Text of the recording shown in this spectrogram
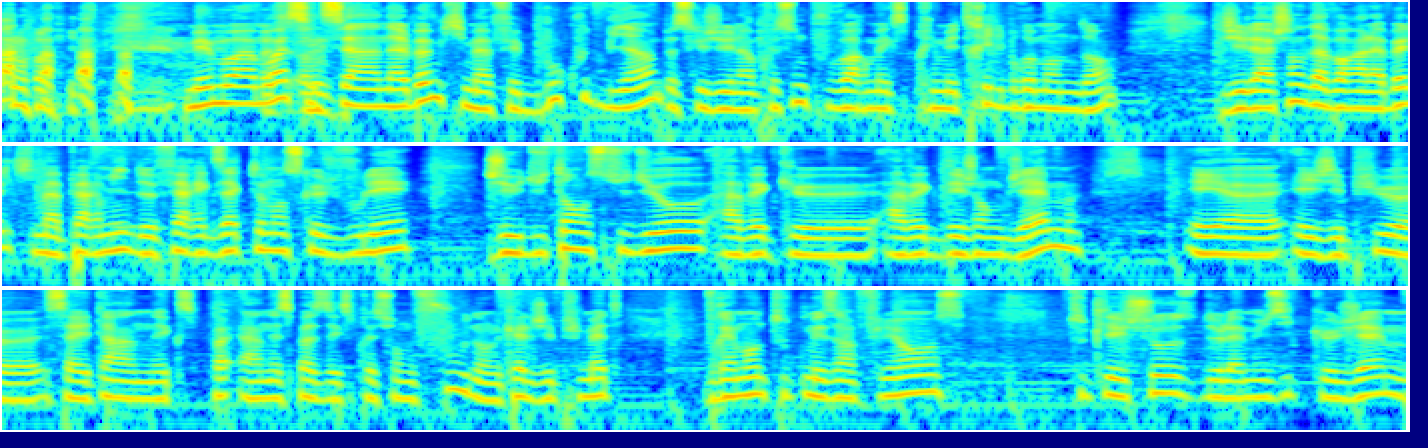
Mais moi, moi, Parce- c'est que c'est un album qui m'a fait beaucoup de bien parce que j'ai eu l'impression de pouvoir m'exprimer très librement dedans. J'ai eu la chance d'avoir un label qui m'a permis de faire exactement ce que je voulais. J'ai eu du temps en studio avec, euh, avec des gens que j'aime. Et, et j'ai pu, ça a été un, un espace d'expression de fou dans lequel j'ai pu mettre vraiment toutes mes influences, toutes les choses de la musique que j'aime,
